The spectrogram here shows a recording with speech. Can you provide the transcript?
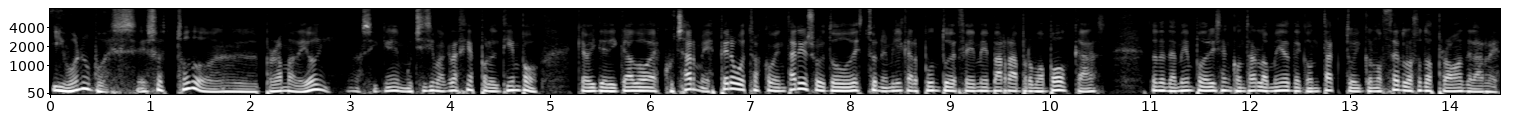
Y bueno, pues eso es todo en el programa de hoy. Así que muchísimas gracias por el tiempo que habéis dedicado a escucharme. Espero vuestros comentarios sobre todo esto en emilcar.fm barra promopodcast, donde también podréis encontrar los medios de contacto y conocer los otros programas de la red.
